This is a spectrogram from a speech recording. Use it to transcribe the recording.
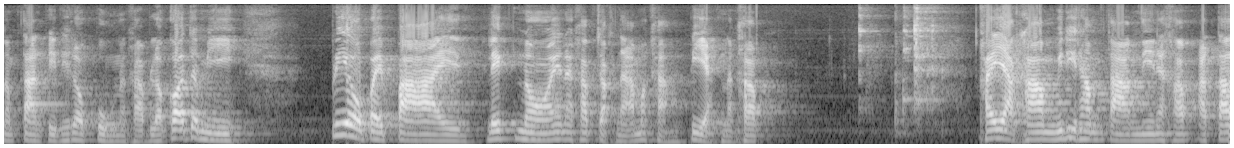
น้ำตาลปี๊บที่เราปรุงนะครับ แล้วก็จะมีเปรี้ยวปลายๆเล็กน้อยนะครับ จากน้ำมะขามเปียกนะครับ ใครอยากทำวิธีทำตามนี้นะครับ อัตรา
